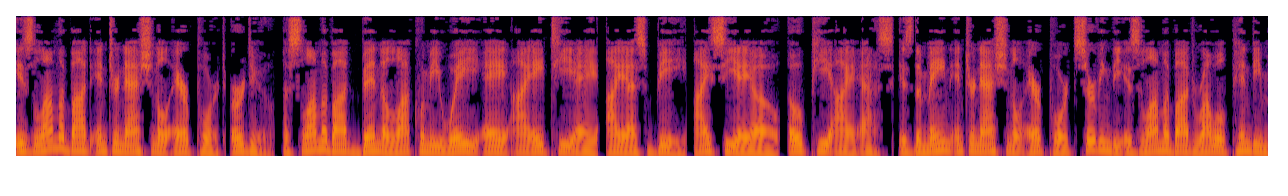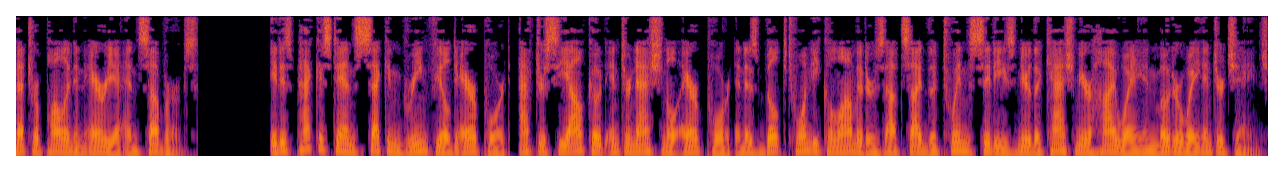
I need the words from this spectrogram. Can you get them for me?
Islamabad International Airport Urdu, Islamabad bin Alaquami Wai IATA, ISB, ICAO, OPIS is the main international airport serving the Islamabad Rawalpindi metropolitan area and suburbs. It is Pakistan's second greenfield airport, after Sialkot International Airport and is built 20 km outside the twin cities near the Kashmir Highway and motorway interchange.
